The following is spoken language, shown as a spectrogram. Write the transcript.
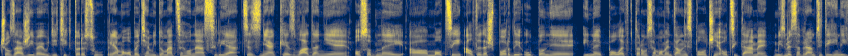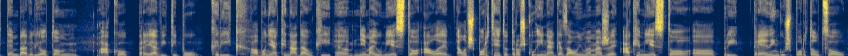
čo zažívajú deti, ktoré sú priamo obeťami domáceho násilia cez nejaké zvládanie osobnej uh, moci, ale teda šport je úplne iné pole, v ktorom sa momentálne spoločne ocitáme. My sme sa v rámci tých iných tém bavili o tom, ako prejavy typu krík alebo nejaké nadávky. E, nemajú miesto, ale, ale v športe je to trošku inak. A zaujíma ma, že aké miesto e, pri tréningu športovcov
